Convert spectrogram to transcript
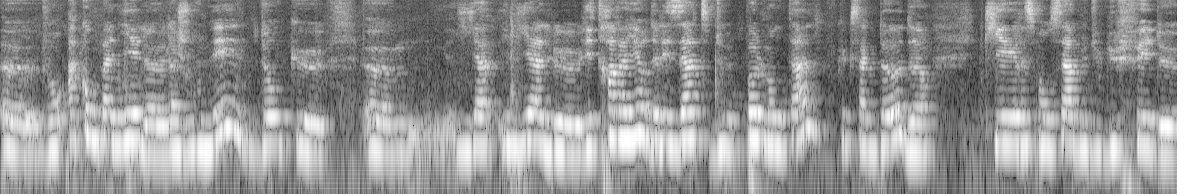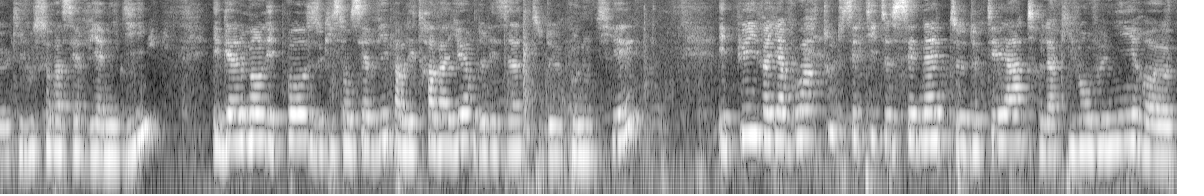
vont accompagner la journée. Donc, il y a, les travailleurs de l'ESAT de Paul Montal, Cuxac-Dode, qui est responsable du buffet qui vous sera servi à midi. Également les pauses qui sont servies par les travailleurs de l'ESAT de Ponoutier. Et puis il va y avoir toutes ces petites scénettes de théâtre là qui vont venir euh,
